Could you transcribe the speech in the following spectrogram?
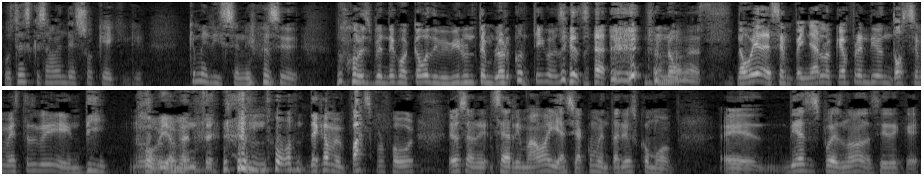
Ustedes que saben de eso, ¿qué, qué, qué- qué me dicen? Y yo así, no mames, pendejo, acabo de vivir un temblor contigo. ¿sí? O sea, No no, mames. no voy a desempeñar lo que he aprendido en dos semestres, güey, en ti. Obviamente. no, déjame en paz, por favor. Se, se arrimaba y hacía comentarios como eh, días después, ¿no? Así de que,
